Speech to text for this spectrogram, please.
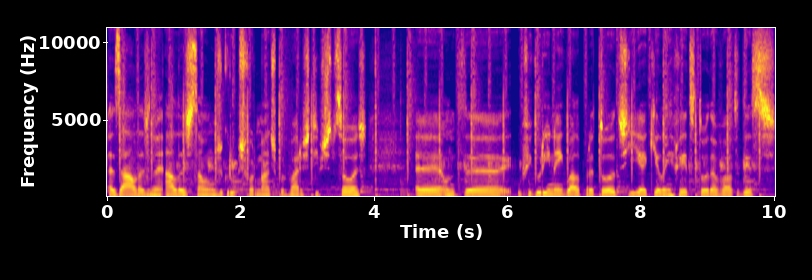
as alas, né? Alas são os grupos formados por vários tipos de pessoas, uh, onde o figurino é igual para todos e é aquele enredo todo à volta desses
